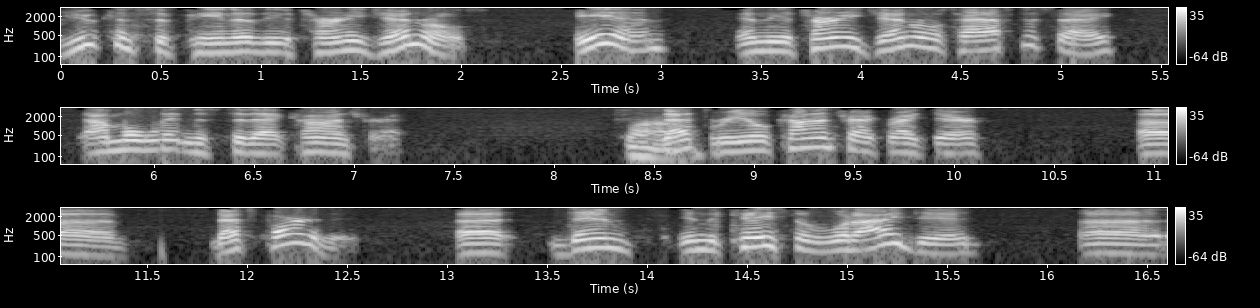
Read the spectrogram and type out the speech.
you can subpoena the attorney generals in, and the attorney generals have to say, I'm a witness to that contract. Wow. That's real contract right there. Uh, that's part of it. Uh, then in the case of what I did uh,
